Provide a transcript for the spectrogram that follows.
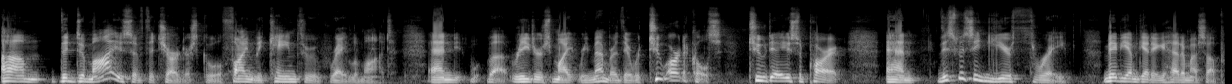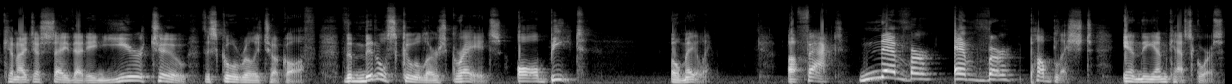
um, the demise of the charter school finally came through Ray Lamont. And uh, readers might remember there were two articles, two days apart. And this was in year three. Maybe I'm getting ahead of myself. Can I just say that in year two, the school really took off? The middle schoolers' grades all beat O'Malley. A fact never, ever published in the MCAS scores,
